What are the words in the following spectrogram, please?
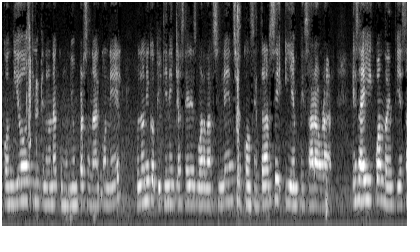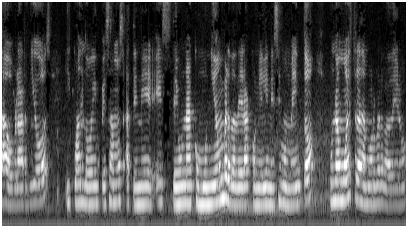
con Dios, quieren tener una comunión personal con Él, pues lo único que tienen que hacer es guardar silencio, concentrarse y empezar a orar. Es ahí cuando empieza a obrar Dios y cuando empezamos a tener este, una comunión verdadera con Él en ese momento, una muestra de amor verdadero,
